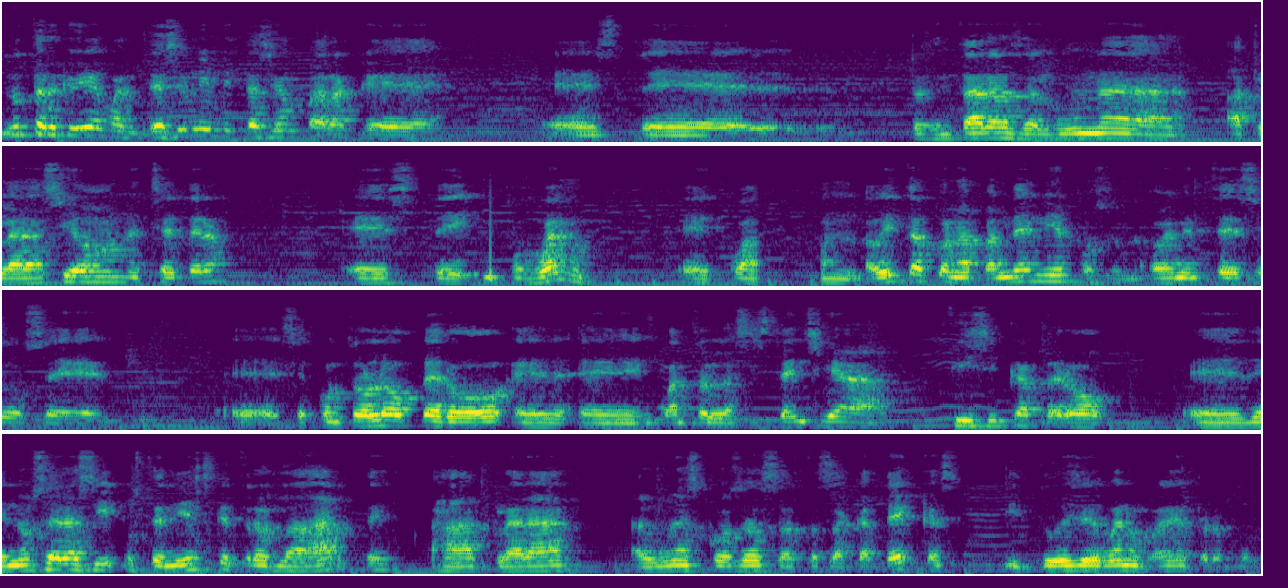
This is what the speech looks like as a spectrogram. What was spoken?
no te requería, te hacía una invitación para que este, presentaras alguna aclaración, etcétera. Este, y pues bueno, eh, ahorita con la pandemia, pues obviamente eso se, eh, se controló, pero eh, en cuanto a la asistencia física, pero de no ser así, pues tenías que trasladarte a aclarar algunas cosas hasta Zacatecas. Y tú dices, bueno, pero pues,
